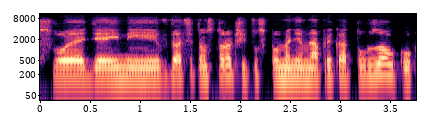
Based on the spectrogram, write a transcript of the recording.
svoje dejiny v 20. storočí. Tu spomeniem napríklad Turzovku.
